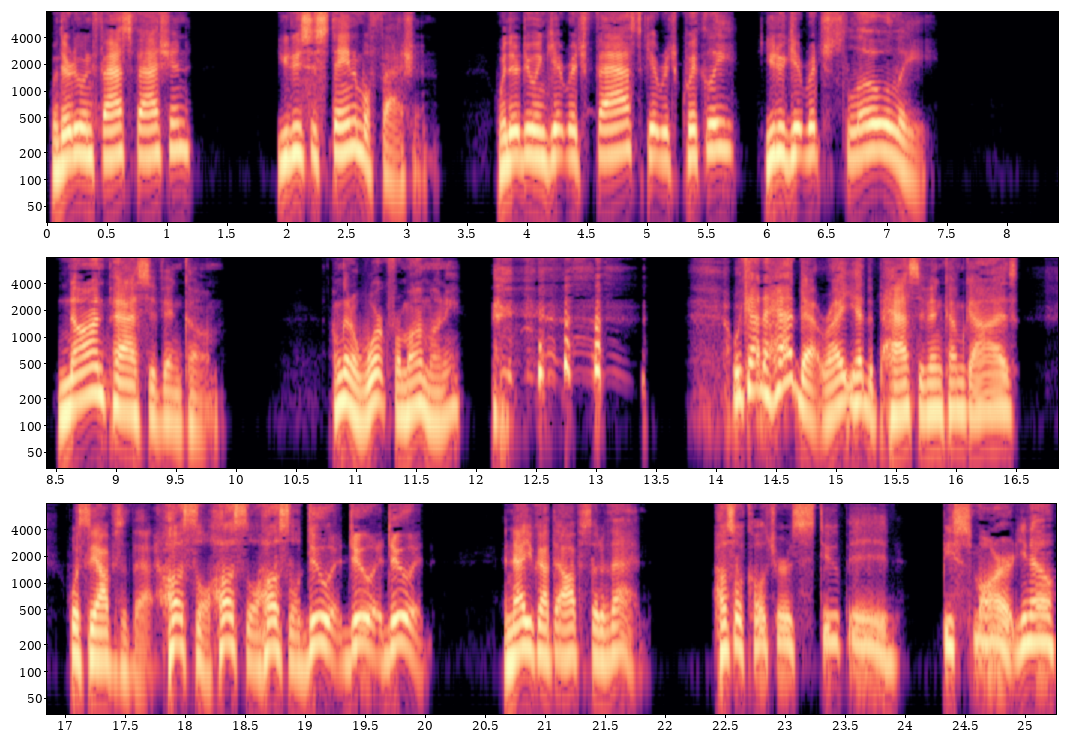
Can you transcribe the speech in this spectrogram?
When they're doing fast fashion, you do sustainable fashion. When they're doing get rich fast, get rich quickly, you do get rich slowly. Non passive income. I'm going to work for my money. we kind of had that, right? You had the passive income guys. What's the opposite of that? Hustle, hustle, hustle, do it, do it, do it. And now you've got the opposite of that. Hustle culture is stupid. Be smart. You know,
